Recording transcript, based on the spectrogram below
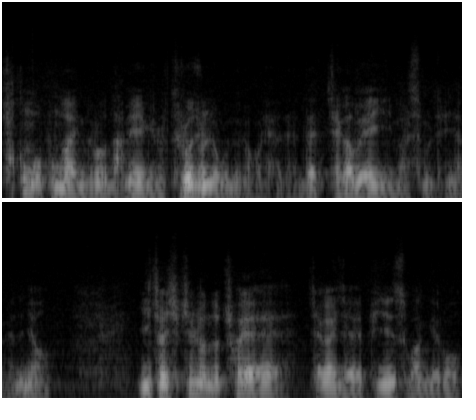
조금 오픈 마인드로 남의 얘기를 들어주려고 노력을 해야 되는데 제가 왜 이 말씀을 드리냐면요. 2017년도 초에 제가 이제 비즈니스 관계로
